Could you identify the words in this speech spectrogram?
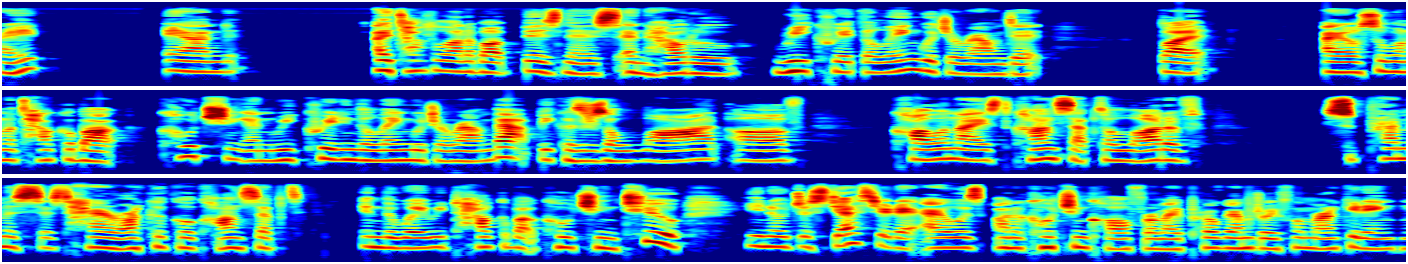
right? And I talked a lot about business and how to recreate the language around it, but I also want to talk about coaching and recreating the language around that because there's a lot of colonized concepts, a lot of supremacist hierarchical concepts in the way we talk about coaching too. You know, just yesterday I was on a coaching call for my program, Joyful Marketing,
